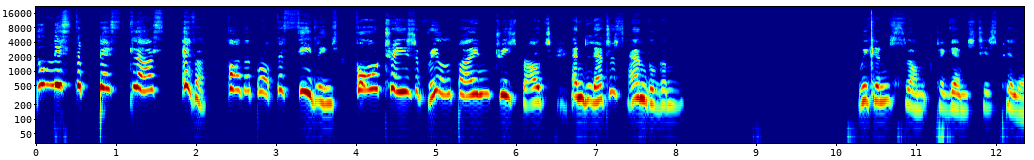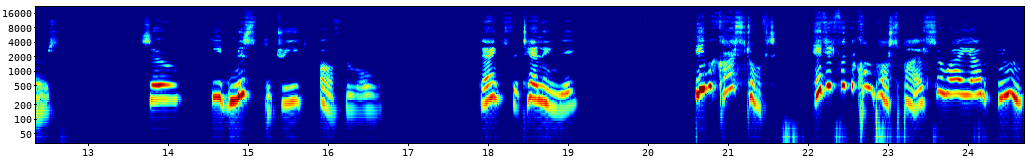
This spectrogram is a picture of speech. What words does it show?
You missed the best class ever. Father brought the seedlings, four trays of real pine tree sprouts, and let us handle them. Wiccan slumped against his pillows. So he'd missed the treat after all. Thanks for telling me. They were cast-offs, headed for the compost pile, so I, um, mm,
